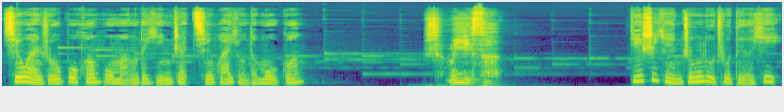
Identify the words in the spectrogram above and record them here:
秦婉如不慌不忙的迎着秦怀勇的目光，什么意思？狄氏眼中露出得意，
